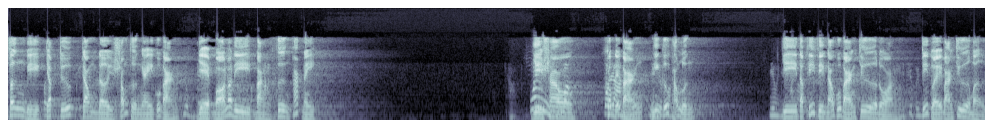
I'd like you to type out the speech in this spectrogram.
Phân biệt chấp trước trong đời sống thường ngày của bạn Dẹp bỏ nó đi bằng phương pháp này. Vì sao không để bạn nghiên cứu thảo luận? Vì tập khí phiền não của bạn chưa đoạn Trí tuệ bạn chưa mở.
